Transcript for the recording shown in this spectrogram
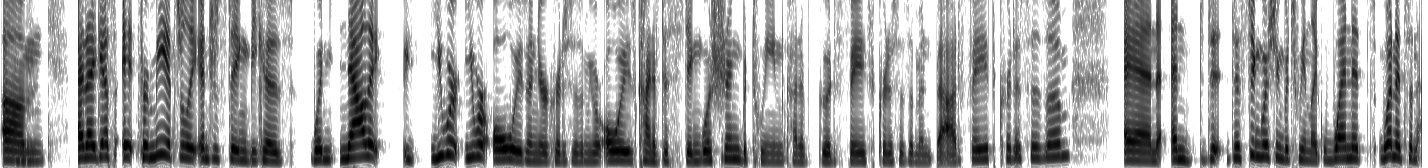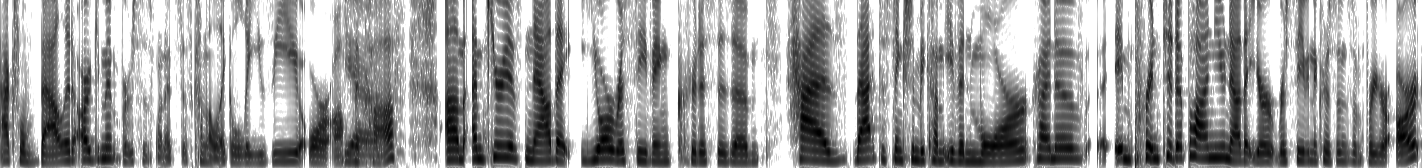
um Mhm. and i guess it for me it's really interesting because when now that you were you were always in your criticism you were always kind of distinguishing between kind of good faith criticism and bad faith criticism and and d- distinguishing between like when it's when it's an actual valid argument versus when it's just kind of like lazy or off Yeah. the cuff. Um, I'm curious now that you're receiving criticism, has that distinction become even more kind of imprinted upon you now that you're receiving the criticism for your art,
